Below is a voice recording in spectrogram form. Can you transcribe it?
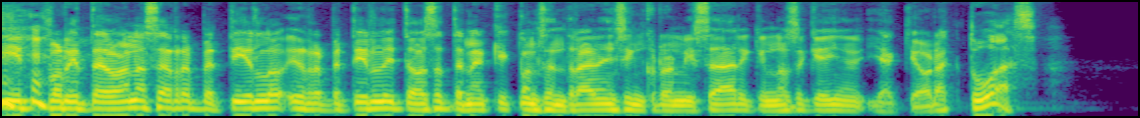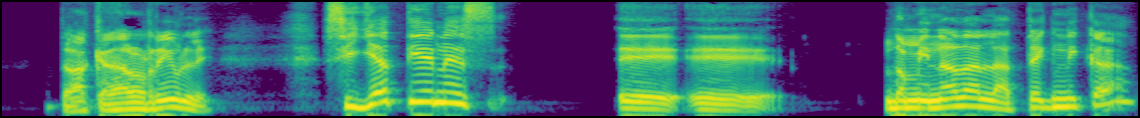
y porque te van a hacer repetirlo y repetirlo y te vas a tener que concentrar en sincronizar y que no sé qué, y a qué hora actúas. Te va a quedar horrible. Si ya tienes eh, eh, dominada la técnica,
